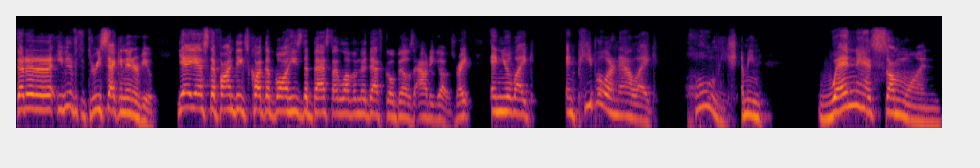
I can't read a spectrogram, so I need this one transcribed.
Da, da, da, da, even if it's a three second interview. Yeah, yeah. Stefon Diggs caught the ball. He's the best. I love him to death. Go Bills. Out he goes. Right. And you're like, and people are now like, holy, sh-. I mean, when has someone,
